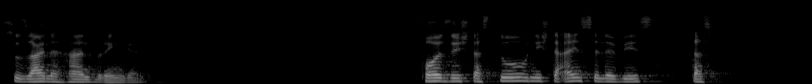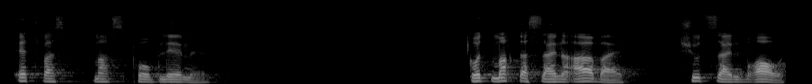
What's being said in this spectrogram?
zu seiner Hand bringen. Vorsicht, dass du nicht der Einzige bist, dass etwas machst Probleme. Gott macht das seine Arbeit, schützt sein Braut,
